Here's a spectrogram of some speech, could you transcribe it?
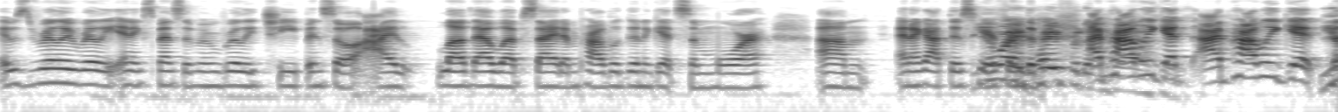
It was really, really inexpensive and really cheap. And so I love that website. I'm probably gonna get some more. Um, and I got this here You from the. pay for them I probably glasses. get. I probably get. You the-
